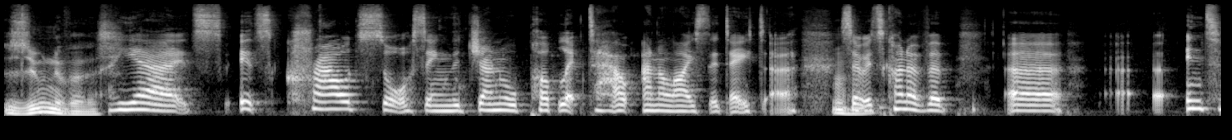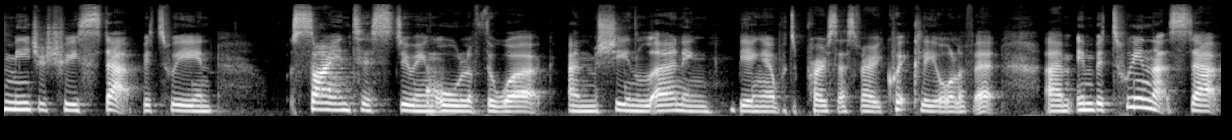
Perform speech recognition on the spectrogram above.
Zooniverse. Yeah, it's it's crowdsourcing the general public to help analyze the data. So it's kind of a, a, a intermediary step between scientists doing all of the work and machine learning being able to process very quickly all of it. Um, in between that step,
